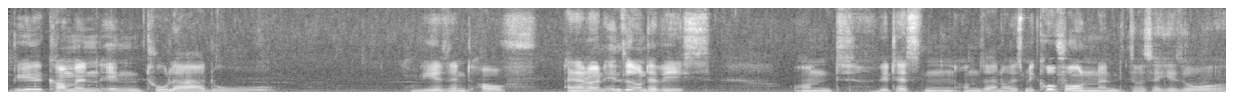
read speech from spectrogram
Willkommen in Tuladu. Wir sind auf einer neuen Insel unterwegs. Und wir testen unser neues Mikrofon, was wir hier so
